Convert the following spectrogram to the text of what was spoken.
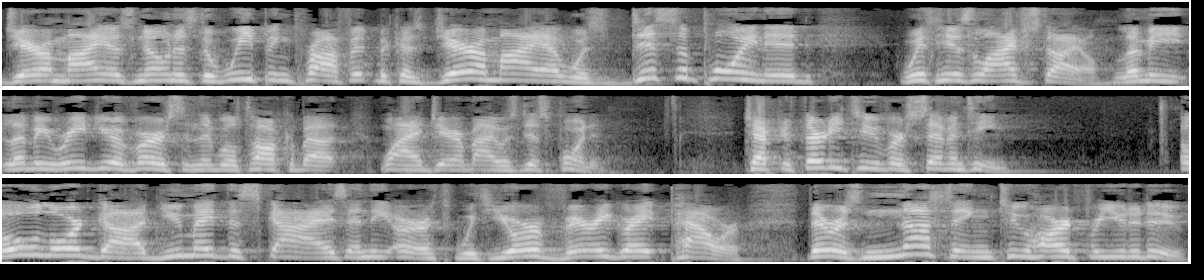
Jeremiah is known as the weeping prophet because Jeremiah was disappointed with his lifestyle. Let me, let me read you a verse and then we'll talk about why Jeremiah was disappointed. Chapter 32, verse 17. O Lord God, you made the skies and the earth with your very great power. There is nothing too hard for you to do.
